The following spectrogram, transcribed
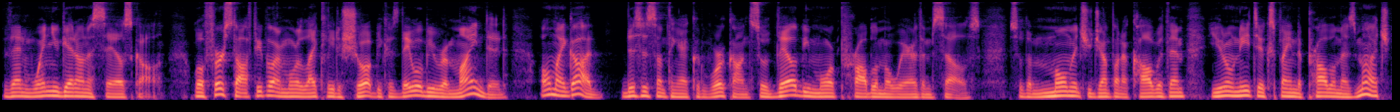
then when you get on a sales call? Well, first off, people are more likely to show up because they will be reminded, oh my God, this is something I could work on. So they'll be more problem aware themselves. So the moment you jump on a call with them, you don't need to explain the problem as much.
